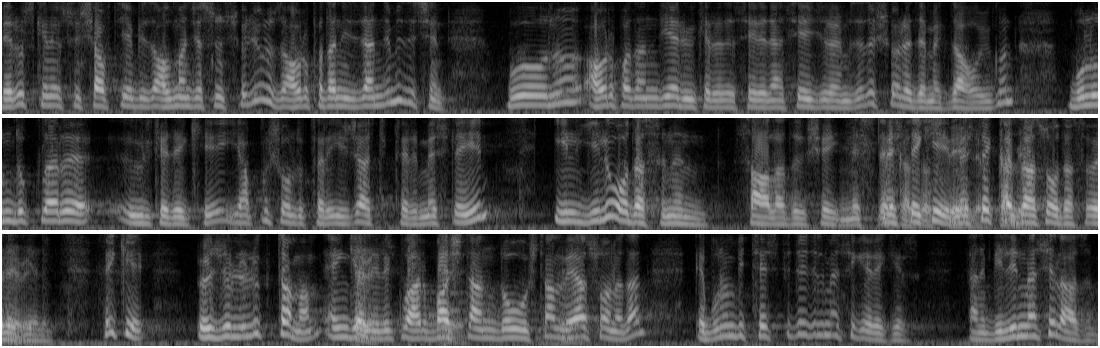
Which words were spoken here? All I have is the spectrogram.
Berufsgenossenschaft diye biz Almancasını söylüyoruz. Avrupa'dan izlendiğimiz için bunu Avrupa'dan diğer ülkelerde seyreden seyircilerimize de şöyle demek daha uygun. Bulundukları ülkedeki yapmış oldukları, icra ettikleri mesleğin ilgili odasının sağladığı şey. Meslek Mesleki, kazası diyelim, meslek tabii. kazası odası öyle Evet. diyelim. Peki özürlülük tamam, engellilik Evet, var. Baştan, doğuştan veya sonradan. E bunun bir tespit edilmesi gerekir. Yani bilinmesi lazım.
